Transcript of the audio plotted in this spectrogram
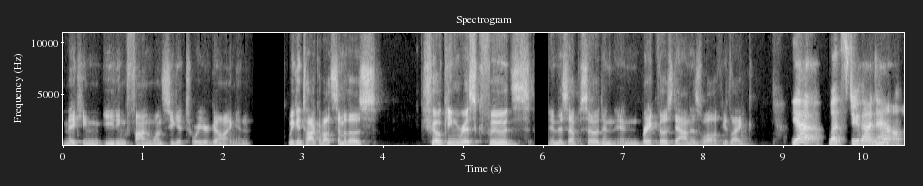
making eating fun once you get to where you're going. And we can talk about some of those choking risk foods in this episode and, and break those down as well if you'd like. Yeah, let's do that now.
